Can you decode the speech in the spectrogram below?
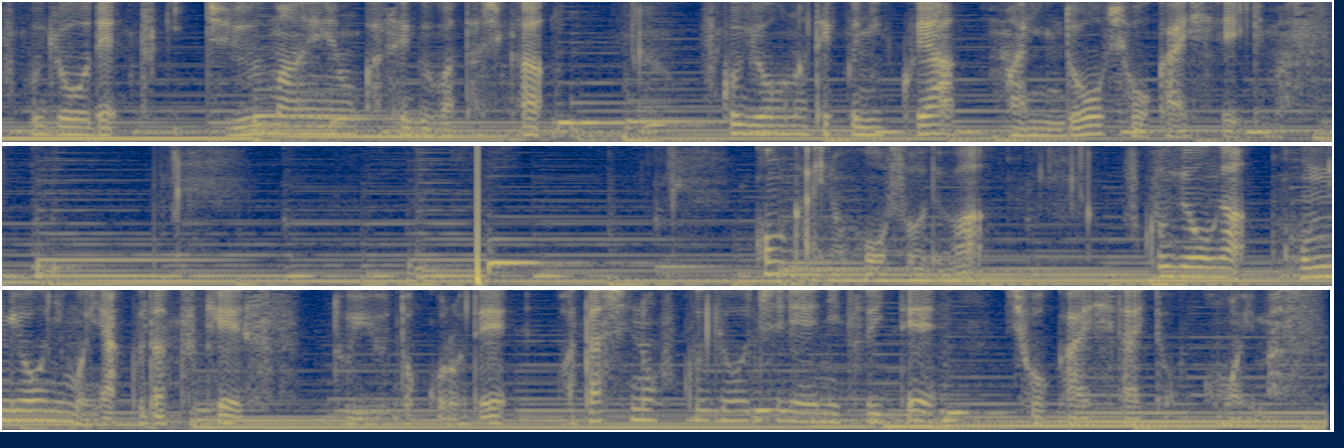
副業で月10万円を稼ぐ私が副業のテクニックやマインドを紹介していきます。今回の放送では副業が本業にも役立つケースというところで私の副業事例について紹介したいと思います。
